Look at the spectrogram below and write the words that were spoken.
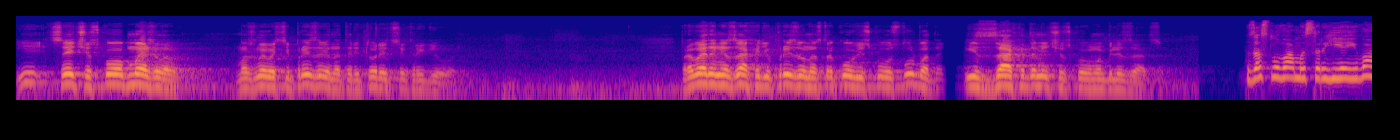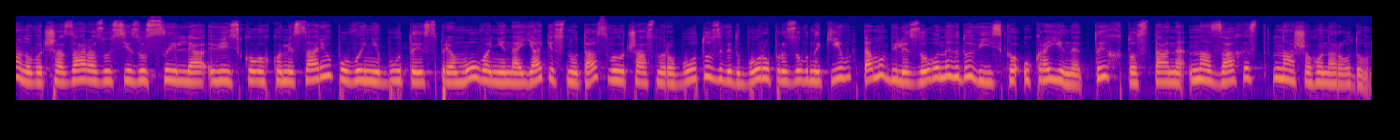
І це частково обмежило можливості призовів на території цих регіонів. Проведення заходів призову на строкову військову службу із заходами часткової мобілізації. За словами Сергія Івановича, зараз усі зусилля військових комісарів повинні бути спрямовані на якісну та своєчасну роботу з відбору призовників та мобілізованих до війська України, тих, хто стане на захист нашого народу.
